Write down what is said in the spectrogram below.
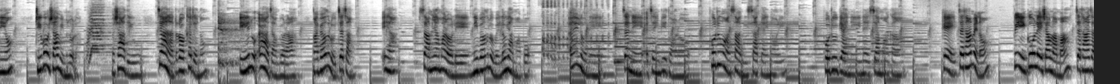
နေရောဒီဘုတ်ရပြီမလို့လားမရသေးဘူးကြက်ရတာတော်တော်ခက်တယ်နော်အေးလို့အဲ့ဒါကြောင့်ပြောတာငါပြောသလိုကြက်ကြမယ်အေးဟာစာမရမှတော့လေနေပြောသလိုပဲလုပ်ရမှာပေါ့အဲ့လိုနဲ့ကြက်နေအချိန်ပြည့်သွားတော့ဖိုးတူးကစပြီးစာပြိုင်တော့တယ်ဖိုးတူးပြိုင်နေနဲ့ဆ iam က ကဲကြက်ထားမယ်နော်ပြီးရင်ကိုယ်လည်းရောက်လာမှကြက်ထားကြ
